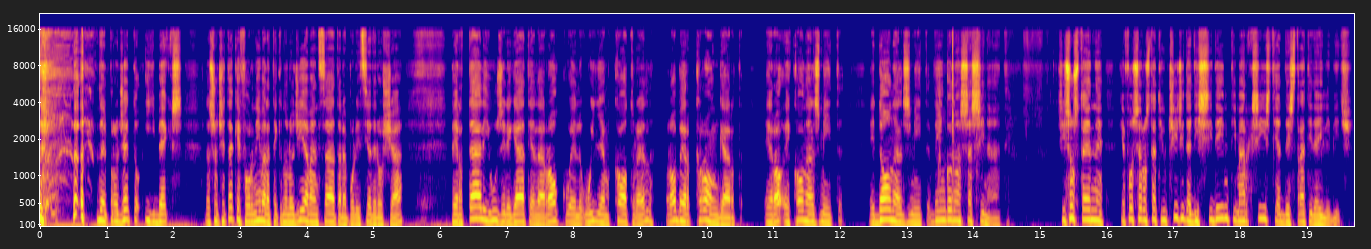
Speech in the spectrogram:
del progetto IBEX, la società che forniva la tecnologia avanzata alla polizia dello Shah, per tali usi legati alla Rockwell William Cottrell, Robert Krongard e, Ro- e Conal Smith e Donald Smith vengono assassinati. Si sostenne che fossero stati uccisi da dissidenti marxisti addestrati dai libici.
